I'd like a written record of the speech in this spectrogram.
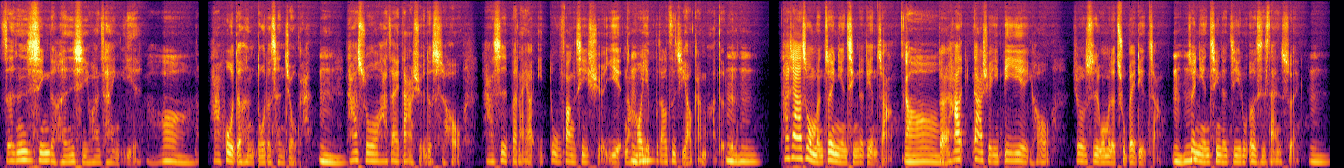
真心的很喜欢餐饮业哦。他获得很多的成就感。嗯，他说他在大学的时候。他是本来要一度放弃学业，然后也不知道自己要干嘛的人。他现在是我们最年轻的店长哦。对他大学一毕业以后，就是我们的储备店长。嗯，最年轻的记录二十三岁。嗯，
